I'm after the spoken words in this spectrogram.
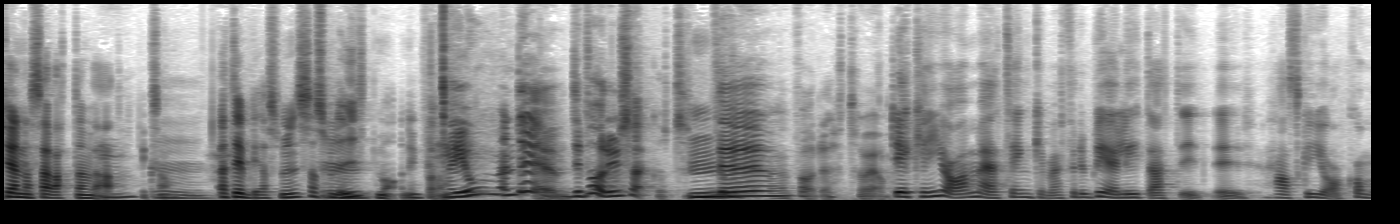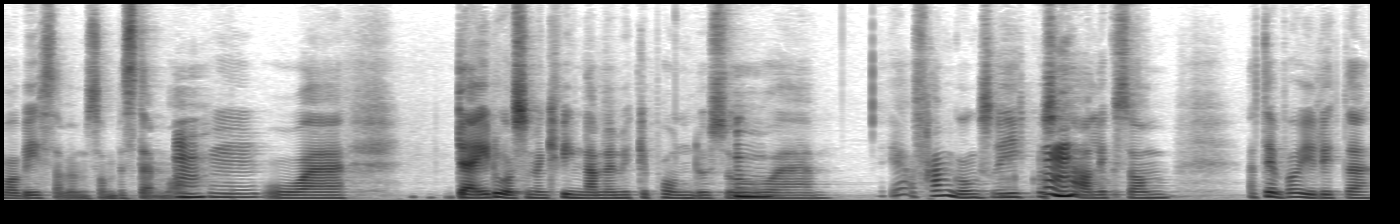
känna sig vattenvärd. Liksom. Att det blir som, nästan som en Mm. utmaning för dem. Jo, men det, det var det ju säkert. Mm. Det var det, tror jag. Det kan jag med tänka mig, för det blir lite att eh, här ska jag komma och visa vem som bestämmer. Mm. Och eh, dig då som en kvinna med mycket pondus och Mm. eh, ja, framgångsrik och Mm. så här liksom. Att det var ju lite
